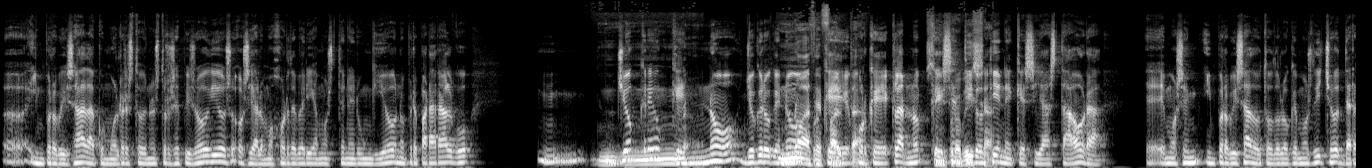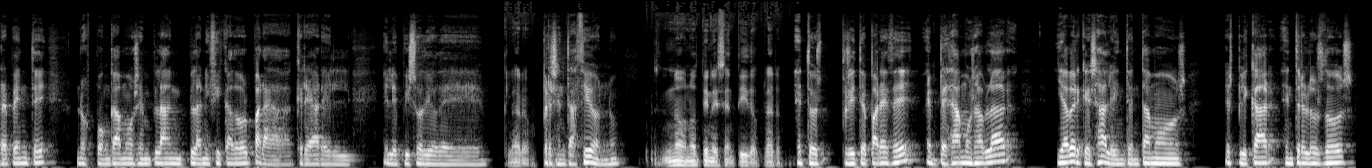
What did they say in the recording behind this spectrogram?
eh, improvisada como el resto de nuestros episodios o si a lo mejor deberíamos tener un guion o preparar algo. Mm, Yo creo que No. yo creo que no, No hace porque, falta. porque, claro, ¿no? Se ¿qué sentido tiene que si hasta ahora hemos im- improvisado todo lo que hemos dicho, de repente nos pongamos en plan planificador para crear el, el episodio de Claro. presentación, ¿no? No, no tiene sentido, claro. Entonces, pues si te parece, empezamos a hablar y a ver qué sale. Intentamos explicar entre los dos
